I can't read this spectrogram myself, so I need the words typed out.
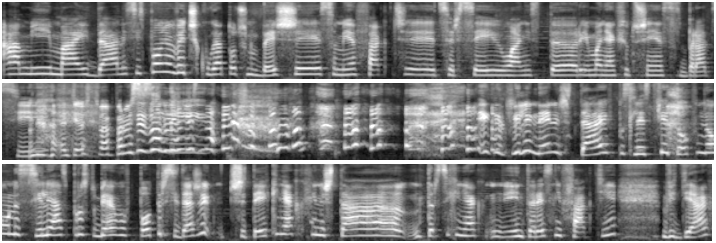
Ами, май, да, не си спомням вече кога точно беше. Самия факт, че Церсей Ланистър има някакви отношения с брат си. Ти още това първи сезон, не ли Е, какви ли не неща и в последствие толкова много насилие. Аз просто бях в потрес и даже четейки някакви неща, търсих и някакви интересни факти, видях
